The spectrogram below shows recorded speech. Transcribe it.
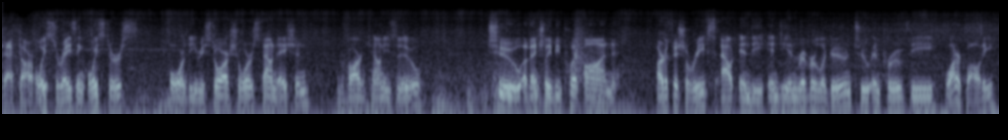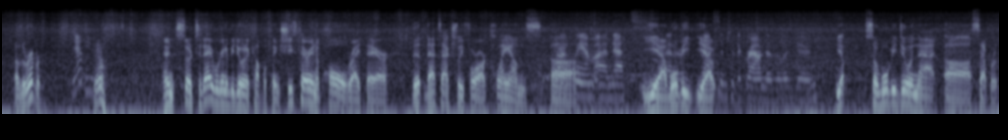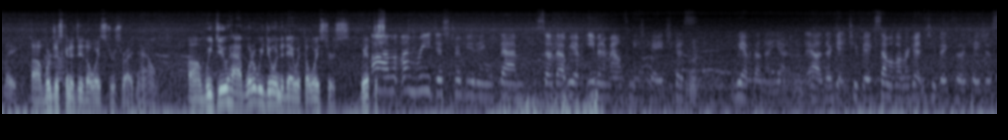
project, our oyster raising oysters for the Restore Our Shores Foundation, Brevard County Zoo, to eventually be put on artificial reefs out in the Indian River Lagoon to improve the water quality of the river. Yeah. Yeah. And so today we're going to be doing a couple things. She's carrying a pole right there. That, that's actually for our clams. Our Uh, clam uh, nets. yeah, we'll be- yeah. into the ground of the lagoon. Yep. So we'll be doing that uh, separately. Uh, we're just going to do the oysters right now. Um, we do have. What are we doing today with the oysters? We have to. Um, I'm redistributing them so that we have even amounts in each cage because we haven't done that yet. And, uh, they're getting too big. Some of them are getting too big for the cages.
